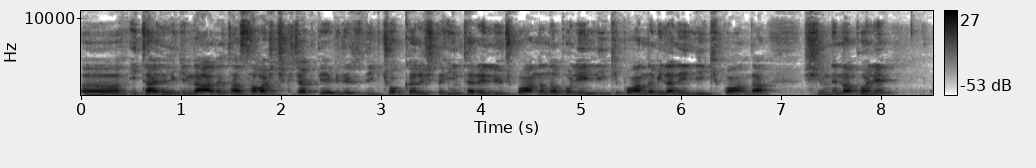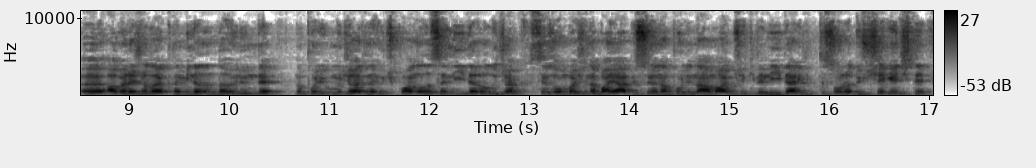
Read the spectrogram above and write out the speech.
e, İtalya Ligi'nde adeta savaş çıkacak diyebiliriz. Lig çok karıştı. Inter 53 puanda, Napoli 52 puanda, Milan 52 puanda. Şimdi Napoli e, averaj olarak da Milan'ın da önünde. Napoli bu mücadelede 3 puan alırsa lider olacak. Sezon başında bayağı bir süre Napoli normal bir şekilde lider gitti. Sonra düşüşe geçti.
